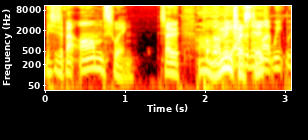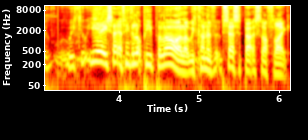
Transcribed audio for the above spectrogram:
this is about arm swing. So Oh, I'm other interested. than like we, we, we yeah, exactly. I think a lot of people are like we kind of obsess about stuff like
